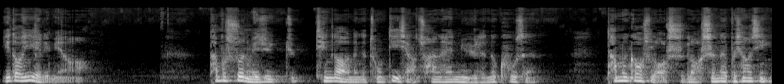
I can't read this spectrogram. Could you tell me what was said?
一到夜里面啊，他们宿舍里面就就听到那个从地下传来女人的哭声，他们告诉老师，老师呢不相信，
